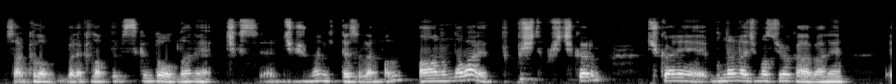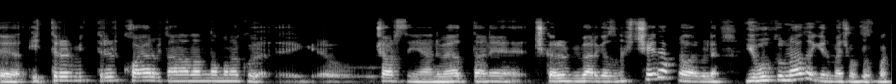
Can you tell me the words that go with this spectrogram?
Mesela club, böyle club'da bir sıkıntı oldu hani çık, çık şuradan git deseler falan. Anında var ya tıpış tıpış çıkarım. Çünkü hani bunların acıması yok abi. Hani e, ittirir mittirir koyar bir tane ananın amına koy e, uçarsın yani. Veyahut da hani çıkarır biber gazını. Hiç şey de yapmıyorlar böyle. Yumrukluğa da girme çok yok. Bak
